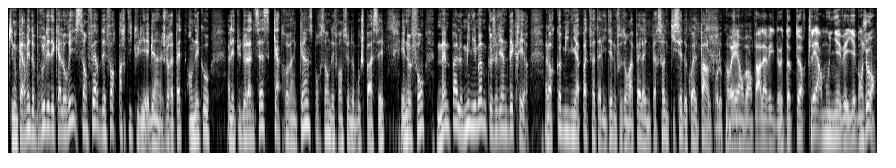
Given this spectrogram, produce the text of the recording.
qui nous permet de brûler des calories sans faire d'efforts particuliers. Eh bien, je le répète, en écho à l'étude de l'ANSES, 95% des Français ne bougent pas assez et ne font même pas le minimum que je viens de décrire. Alors, comme il n'y a pas de fatalité, nous faisons appel à une personne qui sait de quoi elle parle pour le coup. Oui, on va en parler avec le docteur Claire Mounier-Veillé. Bonjour.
